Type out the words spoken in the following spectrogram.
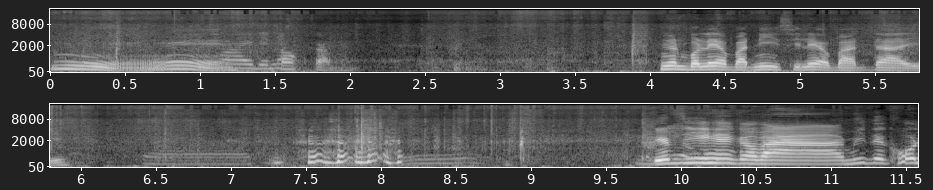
โอืมใช่เดี๋ยวเท่านี้กันเงินบ่แล้วบัดนี้สิแล้วบัดใดเอฟซีแห้งกะว่ามีแต่คน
